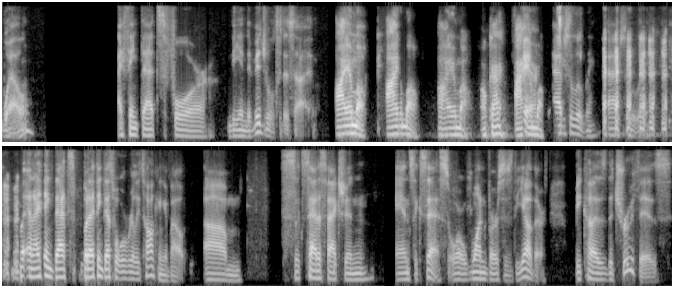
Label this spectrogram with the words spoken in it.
well, I think that's for the individual to decide. IMO, IMO, IMO. Okay, Fair. IMO. Absolutely, absolutely. but and I think that's, but I think that's what we're really talking about. Um, satisfaction and success, or one versus the other, because the truth is,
